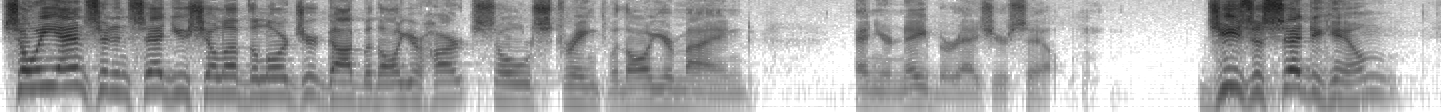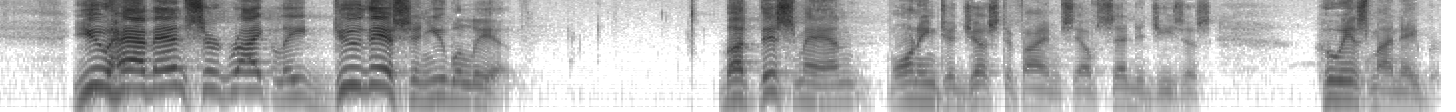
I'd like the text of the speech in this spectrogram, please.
So he answered and said, You shall love the Lord your God with all your heart, soul, strength, with all your mind, and your neighbor as yourself. Jesus said to him, You have answered rightly. Do this and you will live. But this man, wanting to justify himself, said to Jesus, Who is my neighbor?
